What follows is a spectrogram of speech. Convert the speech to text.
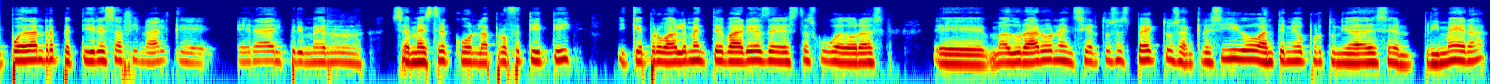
puedan repetir esa final que era el primer semestre con la profe Titi y que probablemente varias de estas jugadoras eh, maduraron en ciertos aspectos, han crecido, han tenido oportunidades en primera,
